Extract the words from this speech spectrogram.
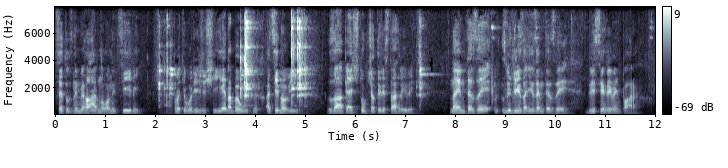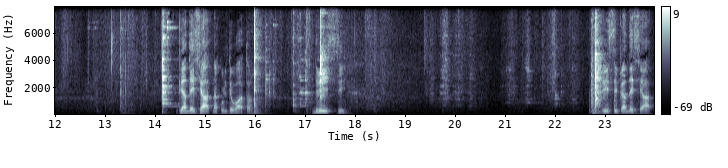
Все тут з ними гарно, вони цілі. Противоріжучі є на беушних, а ці нові. За 5 штук 400 гривень. На МТЗ, відрізані з МТЗ. 200 гривень пара. 50 на культиватор. 200. 250.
